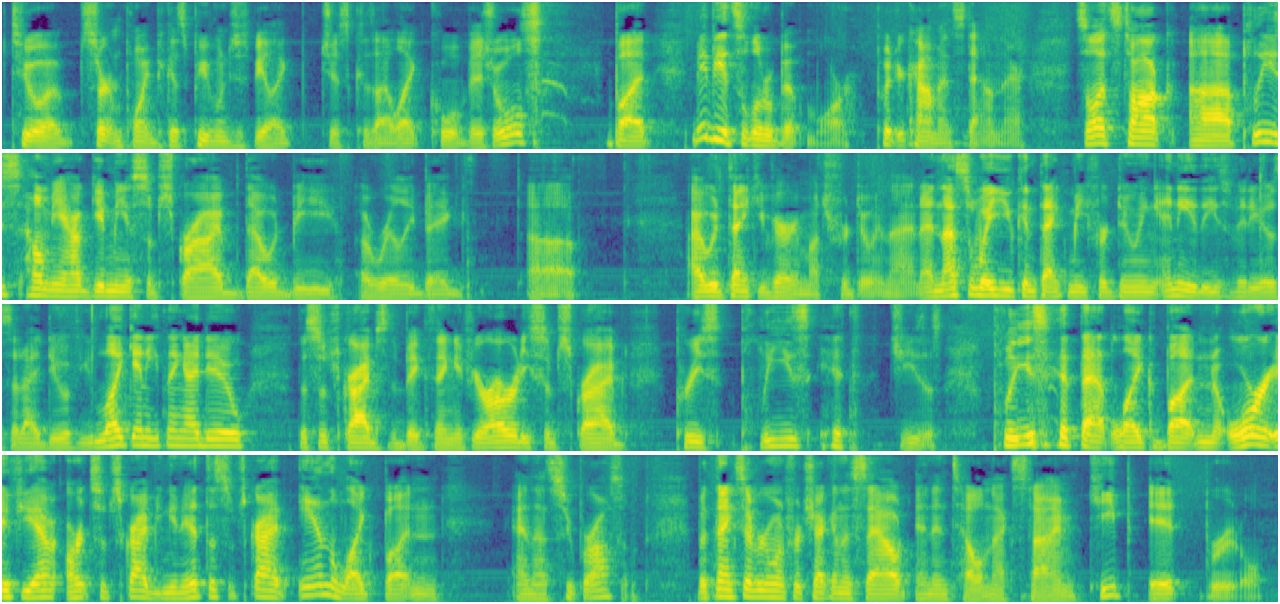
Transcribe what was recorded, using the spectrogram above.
to a certain point because people just be like just because I like cool visuals. but maybe it's a little bit more. Put your comments down there. So let's talk. Uh, please help me out. Give me a subscribe. That would be a really big. Uh, I would thank you very much for doing that. And that's the way you can thank me for doing any of these videos that I do. If you like anything I do, the subscribe's the big thing. If you're already subscribed, please please hit Jesus. Please hit that like button. Or if you aren't subscribed, you can hit the subscribe and the like button. And that's super awesome. But thanks everyone for checking this out, and until next time, keep it brutal.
